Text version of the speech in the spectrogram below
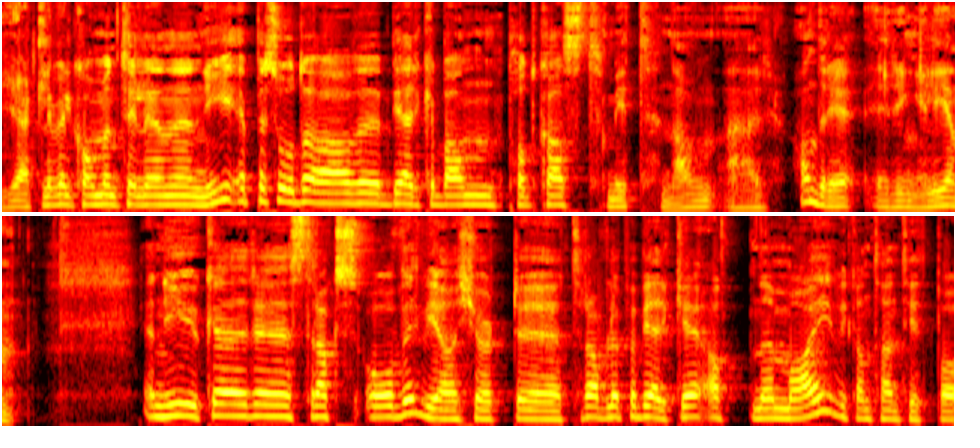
Hjertelig velkommen til en ny episode av Bjerkebanen podkast. Mitt navn er André Ringelien. En ny uke er eh, straks over. Vi har kjørt eh, travløpet Bjerke 18. mai. Vi kan ta en titt på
